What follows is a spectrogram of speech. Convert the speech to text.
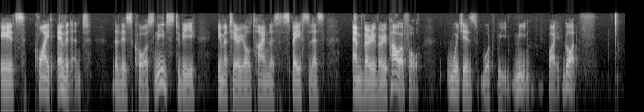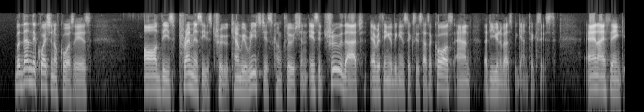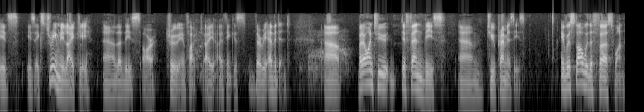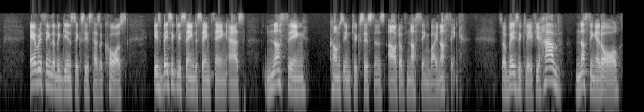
it's quite evident that this cause needs to be immaterial, timeless, spaceless, and very, very powerful, which is what we mean by God. But then the question, of course, is are these premises true? Can we reach this conclusion? Is it true that everything that begins to exist has a cause and that the universe began to exist? And I think it's, it's extremely likely uh, that these are true. In fact, I, I think it's very evident. Uh, but I want to defend these um, two premises. If we start with the first one, everything that begins to exist has a cause is basically saying the same thing as nothing comes into existence out of nothing by nothing. So basically, if you have nothing at all,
